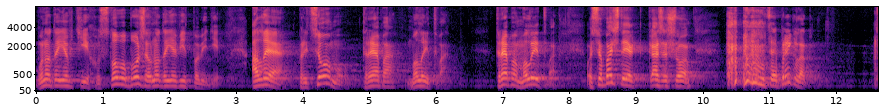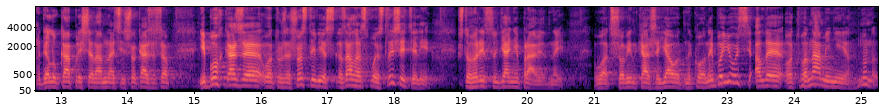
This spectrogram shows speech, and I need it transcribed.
воно дає втіху. Слово Боже, воно дає відповіді. Але при цьому треба молитва. Треба молитва. Ось бачите, як каже, що цей приклад, де Лука пише нам, значить, що каже, що і Бог каже, от уже шостий вірш, сказав Господь, слышите ли, що горить суддя неправедний. От, що він каже, я от нікого не боюсь, але от вона мені, ну,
